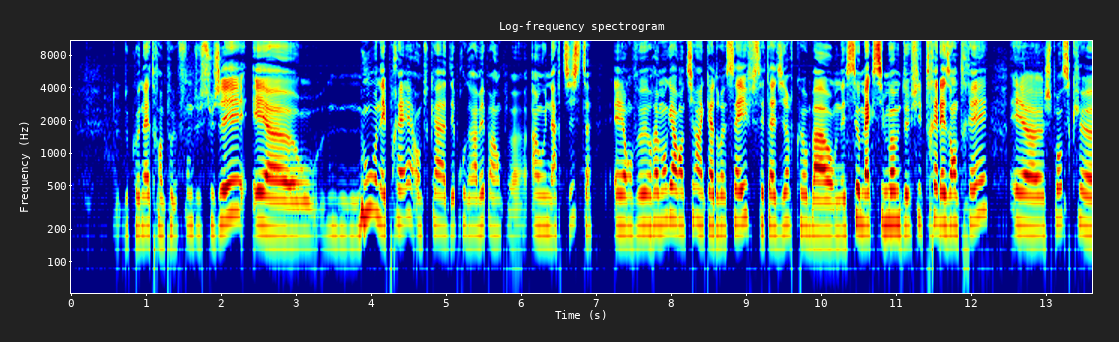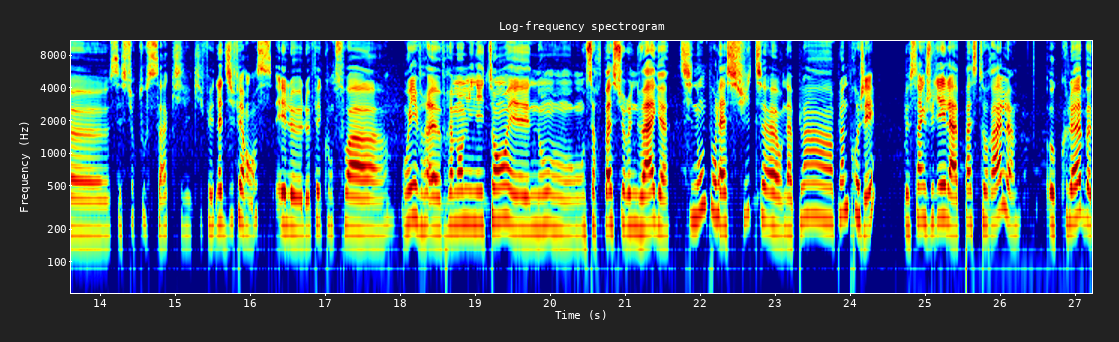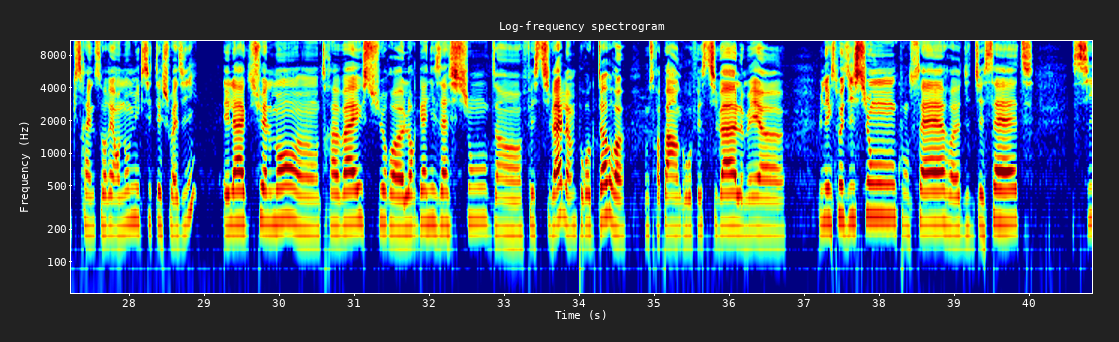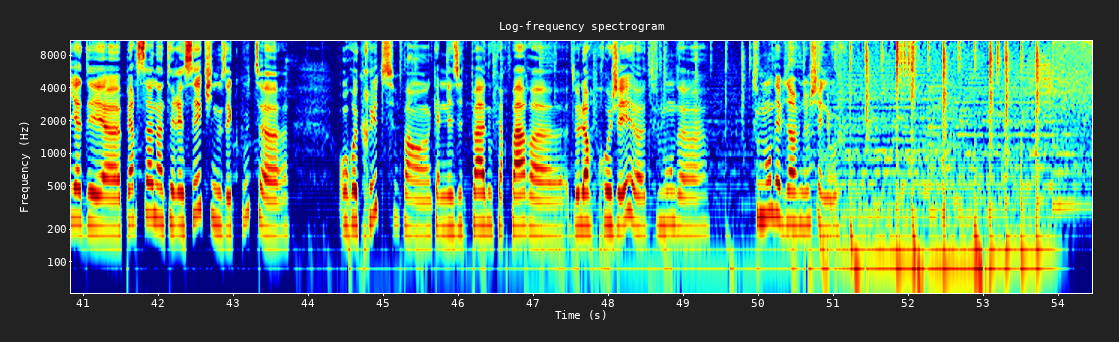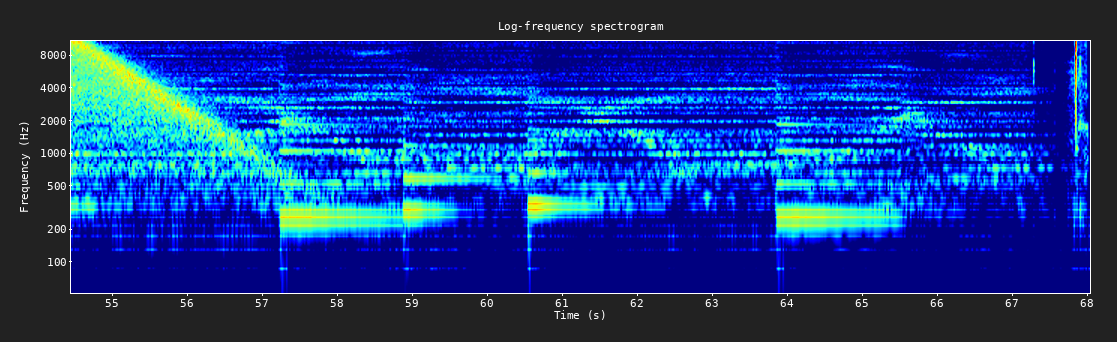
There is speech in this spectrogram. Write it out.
de- connaître un peu le fond du sujet. Et euh, nous, on est prêts, en tout cas, à déprogrammer par exemple euh, un ou une artiste. Et on veut vraiment garantir un cadre safe, c'est-à-dire qu'on bah, essaie au maximum de filtrer les entrées. Et euh, je pense que c'est surtout ça qui, qui fait la différence. Et le, fait qu'on soit oui, vra- vraiment militant et non, on ne surfe pas sur une vague. Sinon, pour la suite, on a plein, plein de projets. Le 5 juillet, la pastorale au club, qui sera une soirée en non-mixité choisie. Et là, actuellement, euh, on travaille sur euh, l'organisation d'un festival pour octobre. Ce ne sera pas un gros festival, mais euh, une exposition, concert, DJ set. S'il y a des personnes intéressées qui nous écoutent, on recrute. Enfin, qu'elles n'hésitent pas à nous faire part de leurs projets. Tout le monde est bienvenu chez nous.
